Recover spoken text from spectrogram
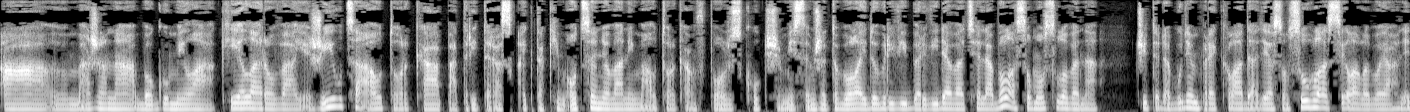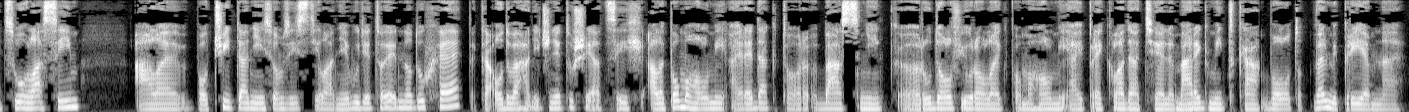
a Mažana Bogumila Kielarová je žijúca autorka, patrí teraz aj k takým oceňovaným autorkám v Polsku. Čiže myslím, že to bol aj dobrý výber vydavateľa. Bola som oslovená, či teda budem prekladať. Ja som súhlasila, lebo ja hneď súhlasím, ale po čítaní som zistila, nebude to jednoduché. Taká odvaha nič netušiacich, ale pomohol mi aj redaktor, básnik Rudolf Jurolek, pomohol mi aj prekladateľ Marek Mitka. Bolo to veľmi príjemné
